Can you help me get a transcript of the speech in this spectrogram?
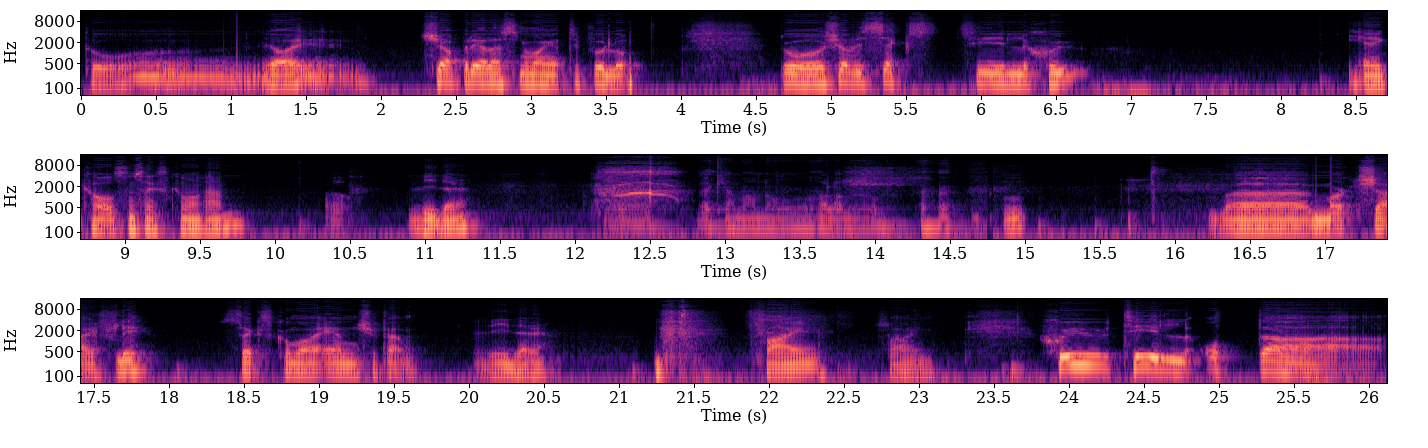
då... Jag är, köper det resonemanget till fullo. Då kör vi 6 till 7. Erik Karlsson 6,5. Ja. Vidare. Det kan man nog hålla med om. Uh, Mark Scheifly 6,125. Vidare. Fine, fine. 7 till 8.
